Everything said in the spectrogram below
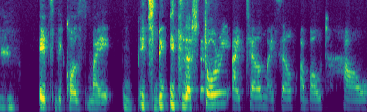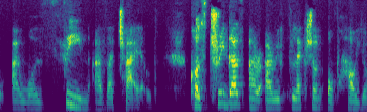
Mm-hmm it's because my it's it's the story i tell myself about how i was seen as a child because triggers are a reflection of how you're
